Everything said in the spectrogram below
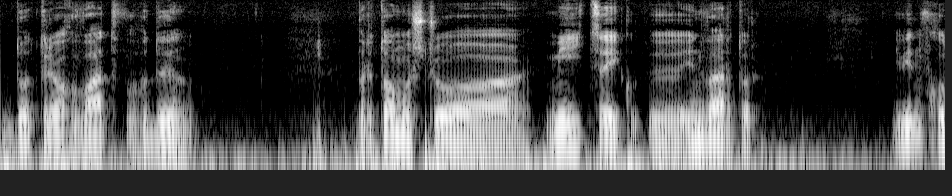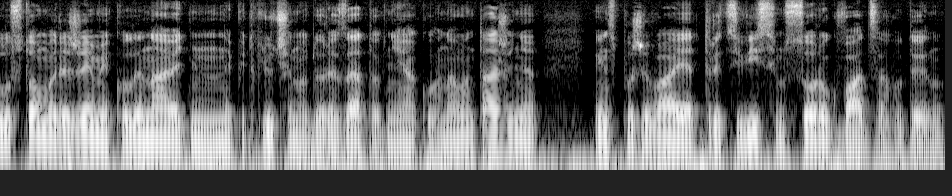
до 3 Вт в годину. При тому, що мій цей е, інвертор, він в холостому режимі, коли навіть не підключено до розеток ніякого навантаження, він споживає 38-40 Вт за годину.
